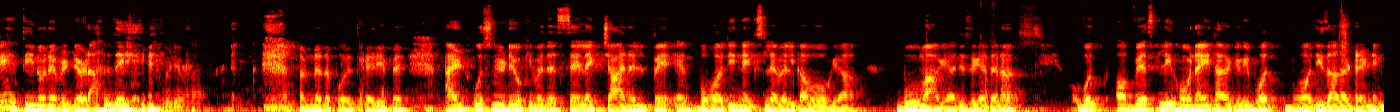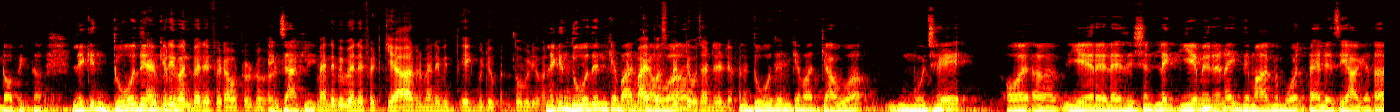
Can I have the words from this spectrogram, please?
के तीनों ने वीडियो डाल दी। वीडियो बनाया। हमने तो पोस्ट करी पे। एंड उस वीडियो की वजह से लाइक चैनल पे एक बहुत ही नेक्स्ट लेवल का वो हो गया। बूम आ गया जिसे कहते हैं ना वो ऑब्वियसली होना ही था क्योंकि बहुत बहुत ही ज़्यादा ट्रेंडिंग टॉपिक था। लेकिन दो दिन के everyone benefit out of Exactly. मैंने भी बेनिफिट किया और मैंने भी एक वीडियो दो वीडियो लेकिन दो दिन के बाद क्या हुआ? दो दिन के बाद क्या हुआ? मुझे और ये रियलाइजेशन लाइक ये मेरे ना एक दिमाग में बहुत पहले से ही आ गया था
